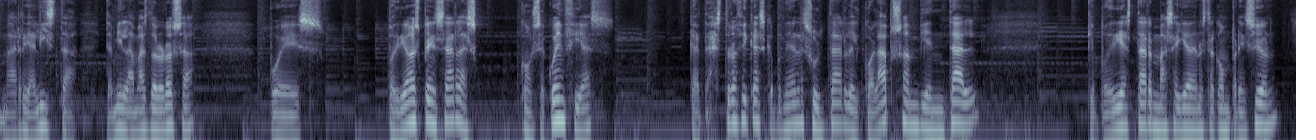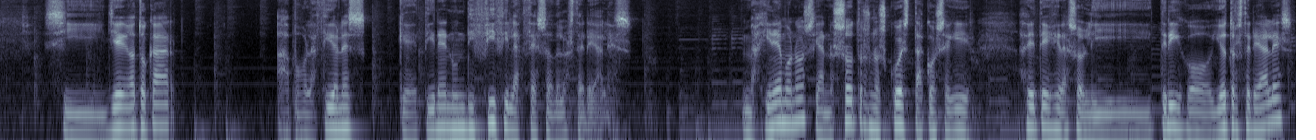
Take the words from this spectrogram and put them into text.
más realista y también la más dolorosa, pues podríamos pensar las consecuencias catastróficas que podrían resultar del colapso ambiental que podría estar más allá de nuestra comprensión si llega a tocar a poblaciones que tienen un difícil acceso de los cereales. Imaginémonos si a nosotros nos cuesta conseguir aceite de girasol y trigo y otros cereales,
